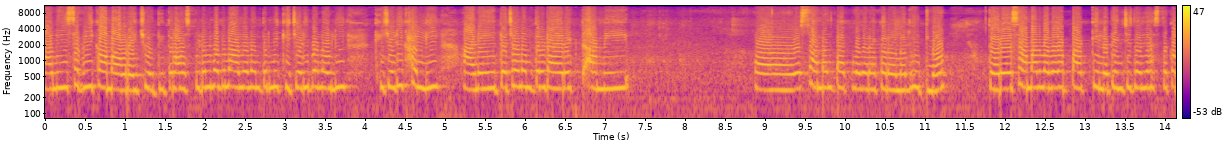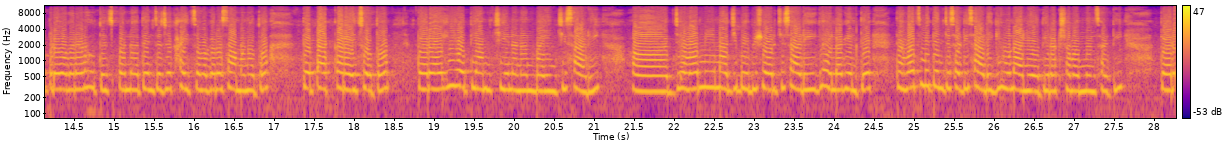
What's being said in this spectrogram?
आणि सगळी कामं आवरायची होती. तर हॉस्पिटलमधून आल्यानंतर मी खिचडी बनवली खिचडी खाल्ली आणि त्याच्यानंतर डायरेक्ट आम्ही सामान पॅक वगैरे करायला घेतलं. तर सामान वगैरे पॅक केलं. त्यांचे तर जास्त कपडे वगैरे नव्हतेच पण त्यांचं जे खायचं वगैरे सामान होतं ते पॅक करायचं होतं. तर ही होती आमची ननंदबाईंची साडी. जेव्हा मी माझी बेबी शॉवरची साडी घ्यायला गेलते तेव्हाच मी त्यांच्यासाठी साडी घेऊन आली होती रक्षाबंधनसाठी. तर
